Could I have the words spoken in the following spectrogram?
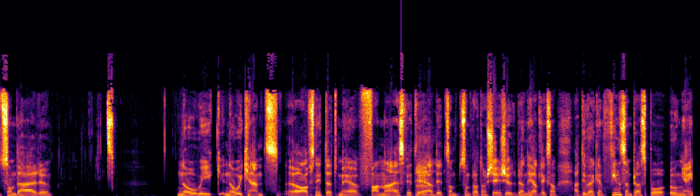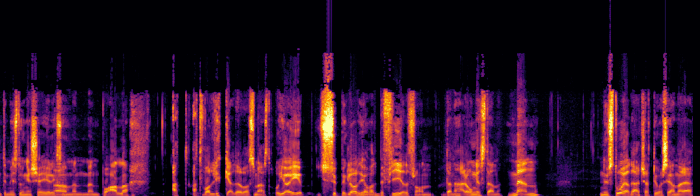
som det här No We, no we Can't eh, avsnittet med Fanna, SVT Mm. Edit som, som pratar om tjejers utbrändhet. Liksom, att det verkligen finns en press på unga, inte minst unga tjejer, liksom, men, men på alla. Att, att vara lyckade eller vad som helst. Och jag är superglad att jag varit befriad från den här ångesten. Men nu står jag där 30 år senare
